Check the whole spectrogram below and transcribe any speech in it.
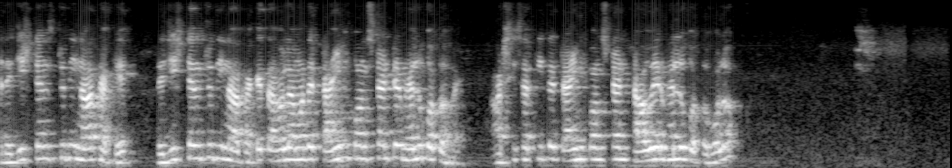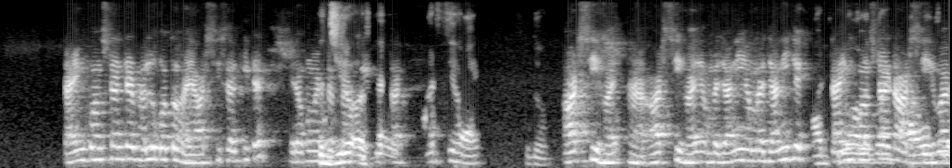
রেজিস্ট্যান্স যদি না থাকে রেজিস্ট্যান্স যদি না থাকে, তাহলে আমাদের টাইম কনস্ট্যান্টের ভ্যালু কত হয়? আরসি সার্কিটের টাইম কনস্ট্যান্ট টাউ এর ভ্যালু কত বলো? টাইম কনস্ট্যান্টের ভ্যালু কত হয়? আরসি সার্কিটের এরকম একটা সার্কিট আরসি হয় শুধু। আরসি হয় হ্যাঁ আরসি হয়। আমরা জানি আমরা জানি যে টাইম কনস্ট্যান্ট আরসি এবার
